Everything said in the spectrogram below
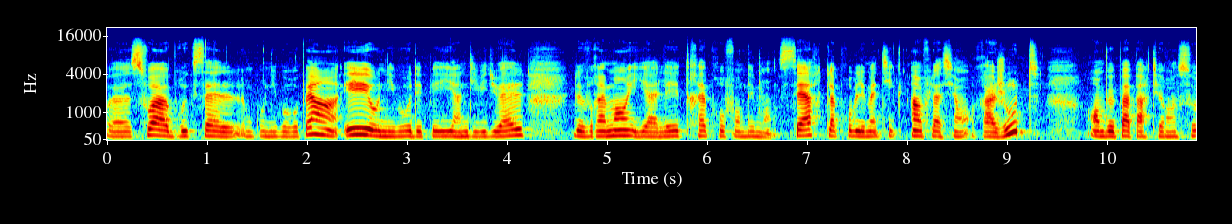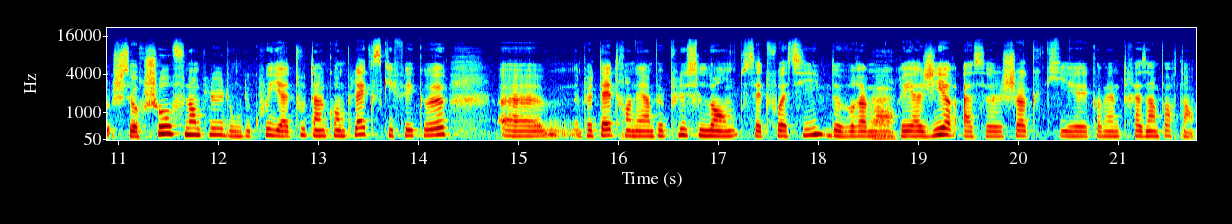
euh, soit à Bruxelles, donc au niveau européen, et au niveau des pays individuels, de vraiment y aller très profondément. Certes, la problématique inflation rajoute on ne veut pas partir en surchauffe non plus. Donc, du coup, il y a tout un complexe qui fait que euh, peut-être on est un peu plus lent cette fois-ci de vraiment réagir à ce choc qui est quand même très important.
